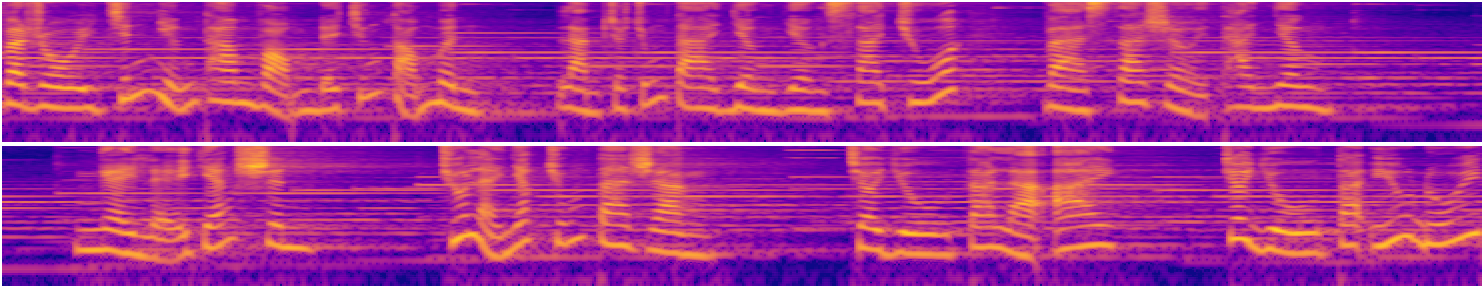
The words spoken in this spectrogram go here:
và rồi chính những tham vọng để chứng tỏ mình làm cho chúng ta dần dần xa chúa và xa rời tha nhân. Ngày lễ giáng sinh, chúa lại nhắc chúng ta rằng, cho dù ta là ai, cho dù ta yếu đuối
